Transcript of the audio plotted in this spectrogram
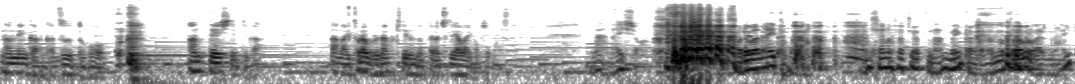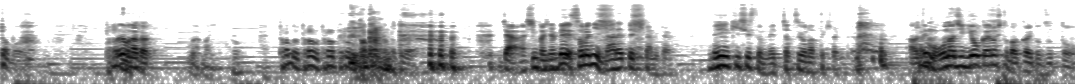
何年間かずっとこう 安定してっていうかあまりトラブルなく来てるんだったらちょっとやばいかもしれないですねまあないっしょ。それはないと思うよ。会社の社長って何年間か何のトラブルはないと思うでもなんかまあまあいいトラブルトラブルトラブルトラブルドカーンとこ じゃあ心配しなくてでそれに慣れてきたみたいな。免疫システムめっちゃ強なってきたみたいな。あでも同じ業界の人ばっかりとずっと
